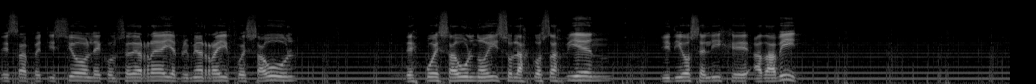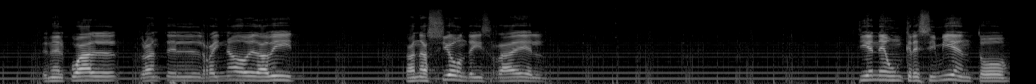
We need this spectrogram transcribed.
esa petición, le concede rey. El primer rey fue Saúl. Después Saúl no hizo las cosas bien y Dios elige a David, en el cual durante el reinado de David, la nación de Israel tiene un crecimiento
